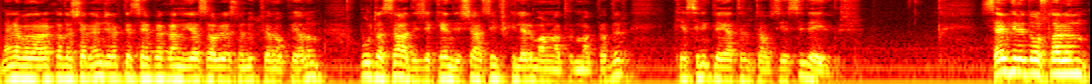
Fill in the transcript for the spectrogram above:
Merhabalar arkadaşlar. Öncelikle SPK'nın yasal üyesini lütfen okuyalım. Burada sadece kendi şahsi fikirlerim anlatılmaktadır. Kesinlikle yatırım tavsiyesi değildir. Sevgili dostlarım,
